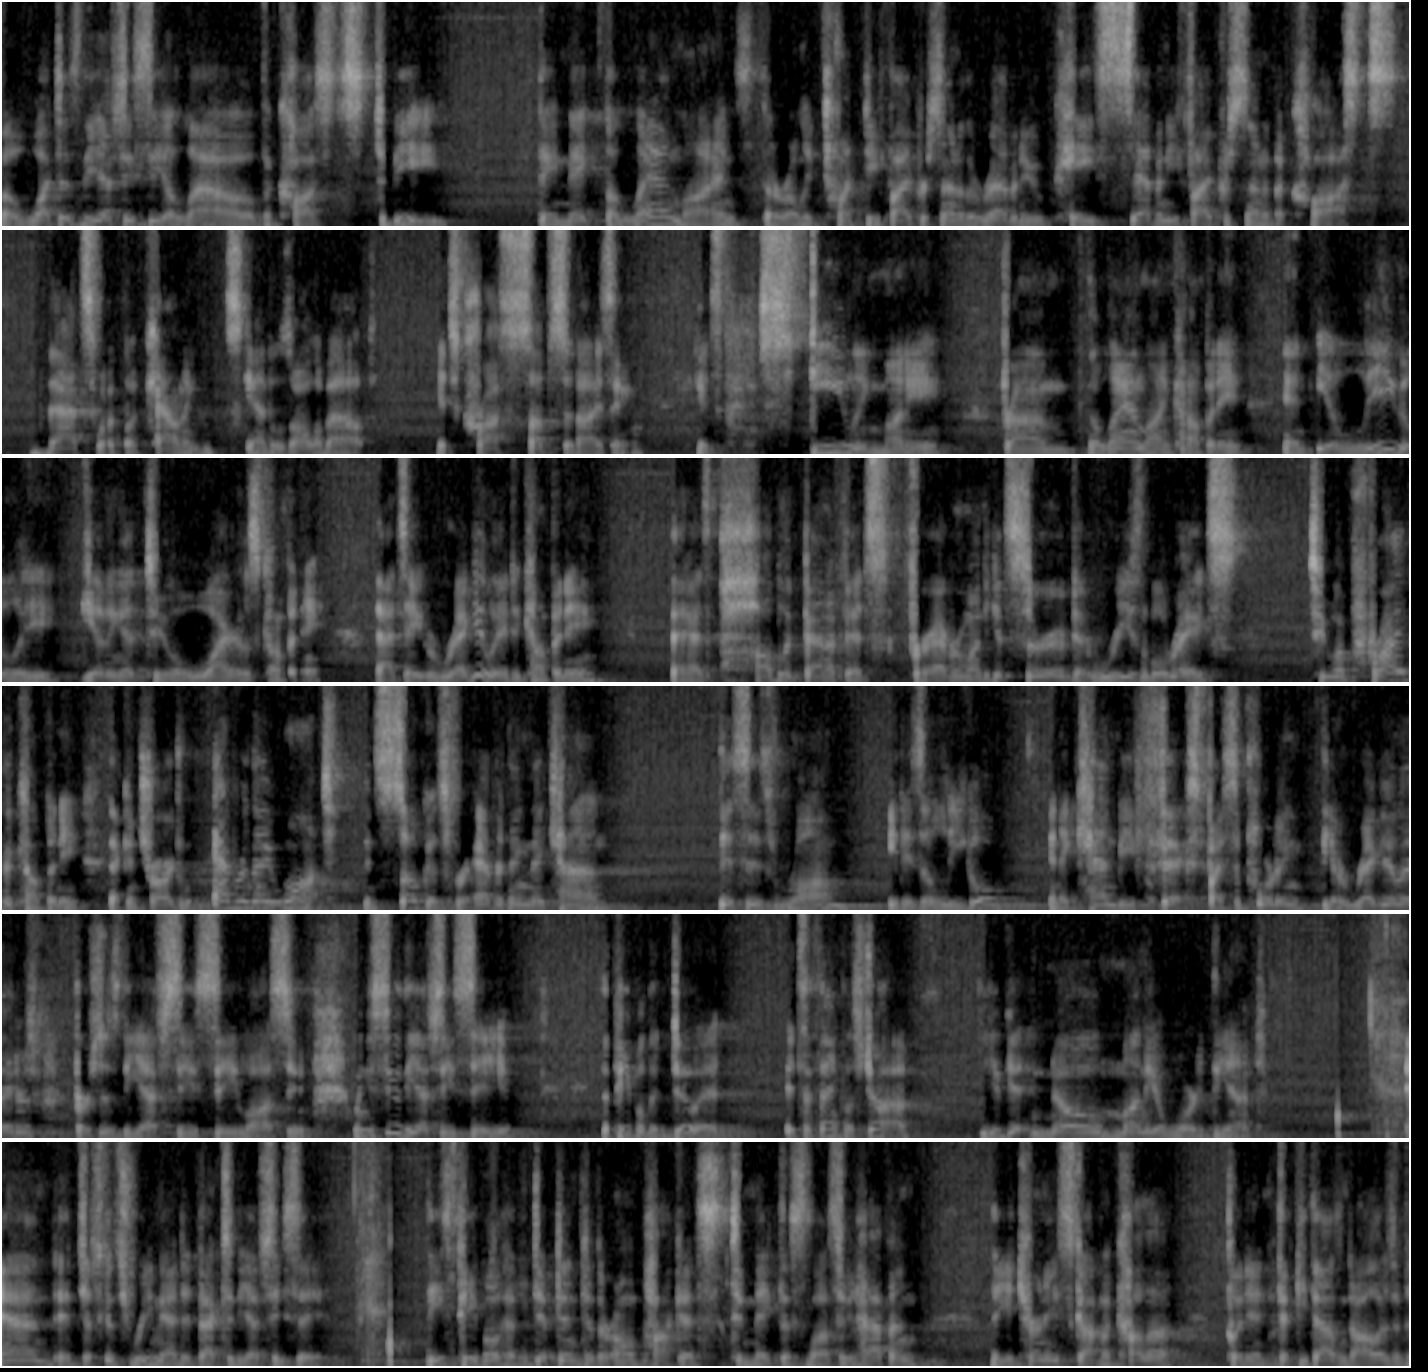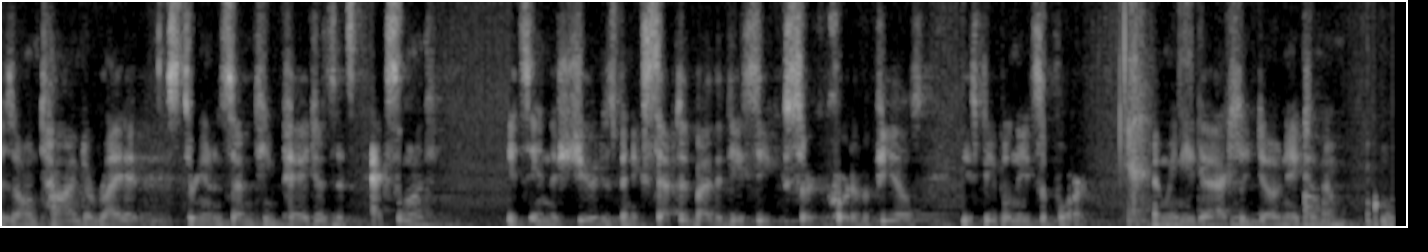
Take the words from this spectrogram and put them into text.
But what does the FCC allow the costs to be? They make the landlines that are only 25% of the revenue pay 75% of the costs. That's what the accounting scandal is all about. It's cross subsidizing, it's stealing money from the landline company and illegally giving it to a wireless company. That's a regulated company that has public benefits for everyone to get served at reasonable rates to a private company that can charge whatever they want and soak us for everything they can. This is wrong, it is illegal, and it can be fixed by supporting the Irregulators versus the FCC lawsuit. When you sue the FCC, the people that do it, it's a thankless job. you get no money award at the end. And it just gets remanded back to the FCC. These people have dipped into their own pockets to make this lawsuit happen. The attorney, Scott McCollough, put in $50,000 of his own time to write it. It's 317 pages. It's excellent. It's in the chute. It's been accepted by the DC Circuit Court of Appeals. These people need support, and we need to actually donate to them. Um,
